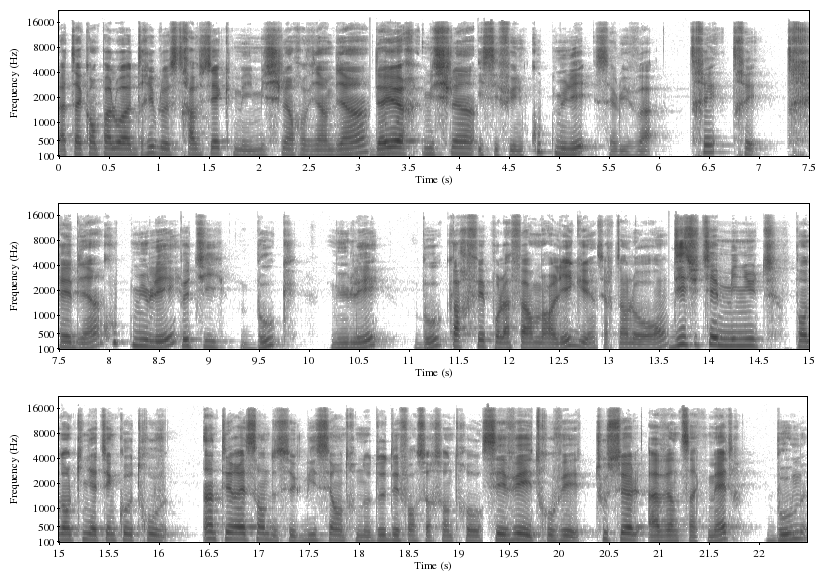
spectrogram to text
L'attaquant palois dribble Stravzek, mais Michelin revient bien. D'ailleurs, Michelin, il s'est fait une coupe mulet, ça lui va très très très bien. Coupe mulet, petit bouc, mulet, bouc, parfait pour la Farmer League, certains l'auront. 18e minute, pendant qu'Ignatenko trouve intéressant de se glisser entre nos deux défenseurs centraux, CV est trouvé tout seul à 25 mètres. Boum,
